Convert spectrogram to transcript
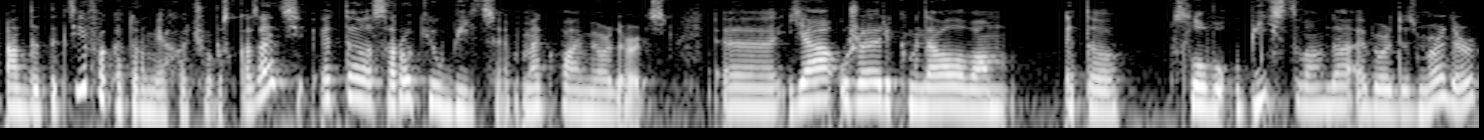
А детектив, о котором я хочу рассказать, это «Сороки-убийцы» Magpie Murders. Э, я уже рекомендовала вам это слово убийство, да, A Word is Murder,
